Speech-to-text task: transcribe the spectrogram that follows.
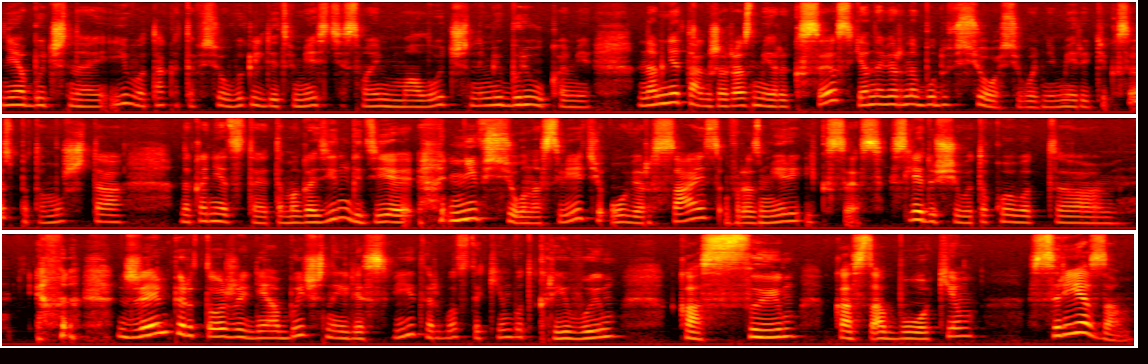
необычная. И вот так это все выглядит вместе с моими молочными брюками. На мне также размер XS. Я, наверное, буду все сегодня мерить XS, потому что, наконец-то, это магазин, где не все на свете оверсайз в размере XS. Следующий вот такой вот э, джемпер тоже необычный или свитер вот с таким вот кривым, косым, кособоким срезом.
